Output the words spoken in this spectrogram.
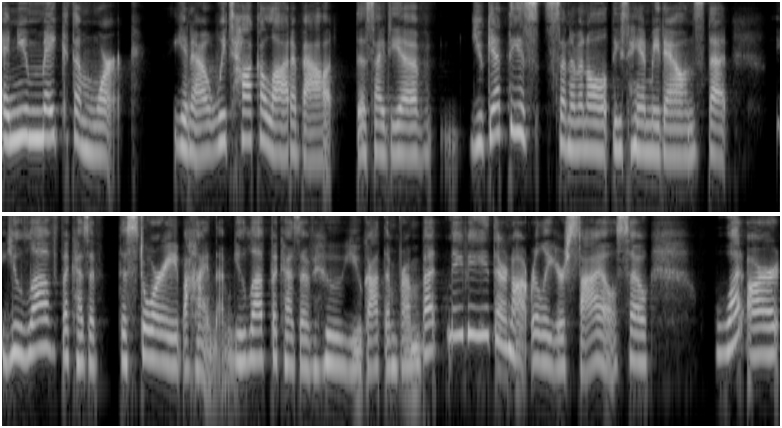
and you make them work. You know, we talk a lot about this idea of you get these sentimental, these hand me downs that you love because of the story behind them. You love because of who you got them from, but maybe they're not really your style. So, what are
